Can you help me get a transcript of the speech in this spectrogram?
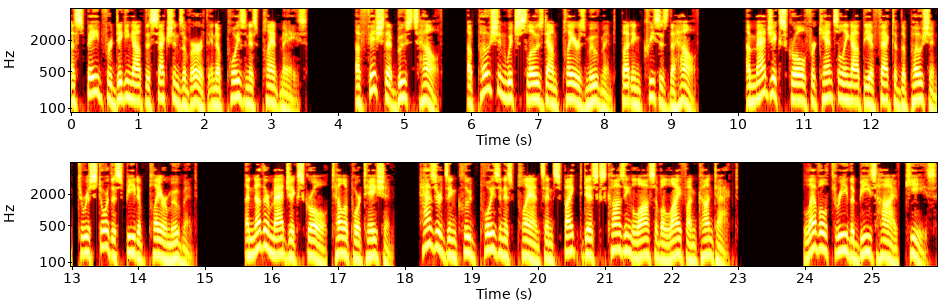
A spade for digging out the sections of earth in a poisonous plant maze. A fish that boosts health. A potion which slows down players' movement, but increases the health. A magic scroll for cancelling out the effect of the potion, to restore the speed of player movement. Another magic scroll teleportation. Hazards include poisonous plants and spiked discs causing loss of a life on contact. Level 3 The Bee's Hive, keys.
